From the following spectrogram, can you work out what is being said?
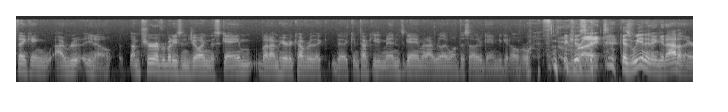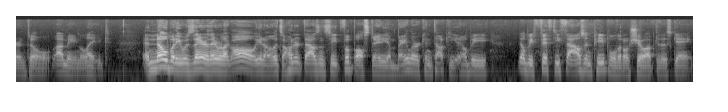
thinking, I re- you know, I'm sure everybody's enjoying this game, but I'm here to cover the the Kentucky men's game, and I really want this other game to get over with because Right. because we didn't get out of there until I mean late and nobody was there. They were like, "Oh, you know, it's a hundred thousand seat football stadium, Baylor, Kentucky. There'll be there'll be fifty thousand people that'll show up to this game."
